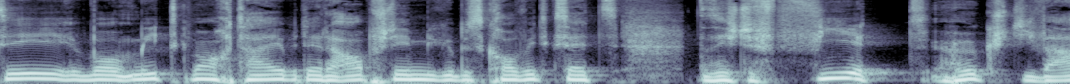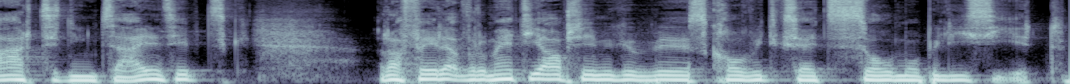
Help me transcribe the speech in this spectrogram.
die mitgemacht haben bei dieser Abstimmung über das Covid-Gesetz. Das ist der vierthöchste Wert seit 1971. Raffaella, warum hat die Abstimmung über das Covid-Gesetz so mobilisiert?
